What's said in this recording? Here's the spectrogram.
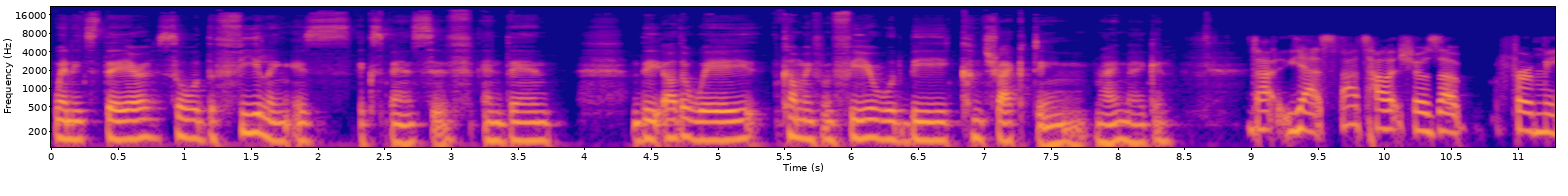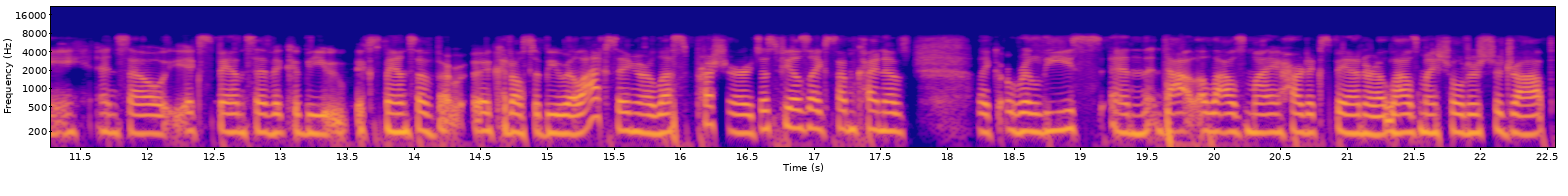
when it's there, so the feeling is expansive, and then the other way coming from fear would be contracting, right, Meghan? That yes, that's how it shows up for me. And so expansive, it could be expansive, but it could also be relaxing or less pressure. It just feels like some kind of like release and that allows my heart expand or allows my shoulders to drop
